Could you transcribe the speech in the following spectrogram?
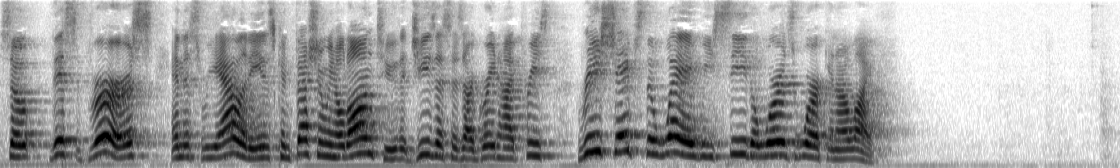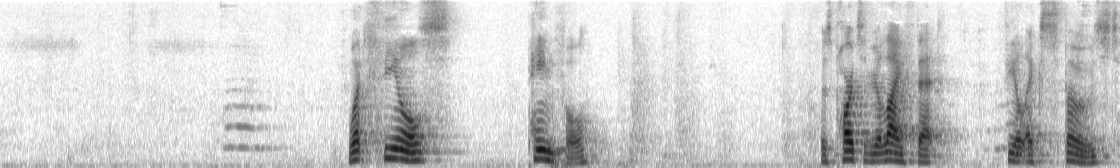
So, this verse and this reality, this confession we hold on to that Jesus is our great high priest, reshapes the way we see the word's work in our life. What feels painful, those parts of your life that feel exposed,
